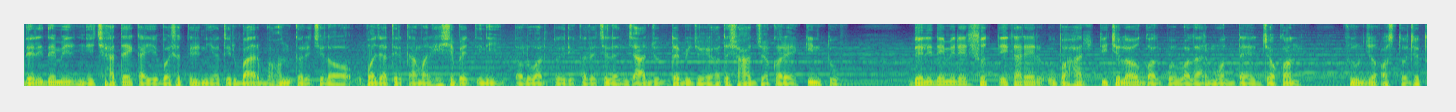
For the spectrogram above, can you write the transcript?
দেলিদেমির নিজ হাতে কাই বসতির নিয়তির বার বহন করেছিল। উপজাতির কামার হিসেবে তিনি তলোয়ার তৈরি করেছিলেন যা যুদ্ধে বিজয়ী হতে সাহায্য করে। কিন্তু দেলিদেমিরের সত্যিকারের উপহারটি ছিল গল্প বলার মধ্যে যখন সূর্য অস্ত যেত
